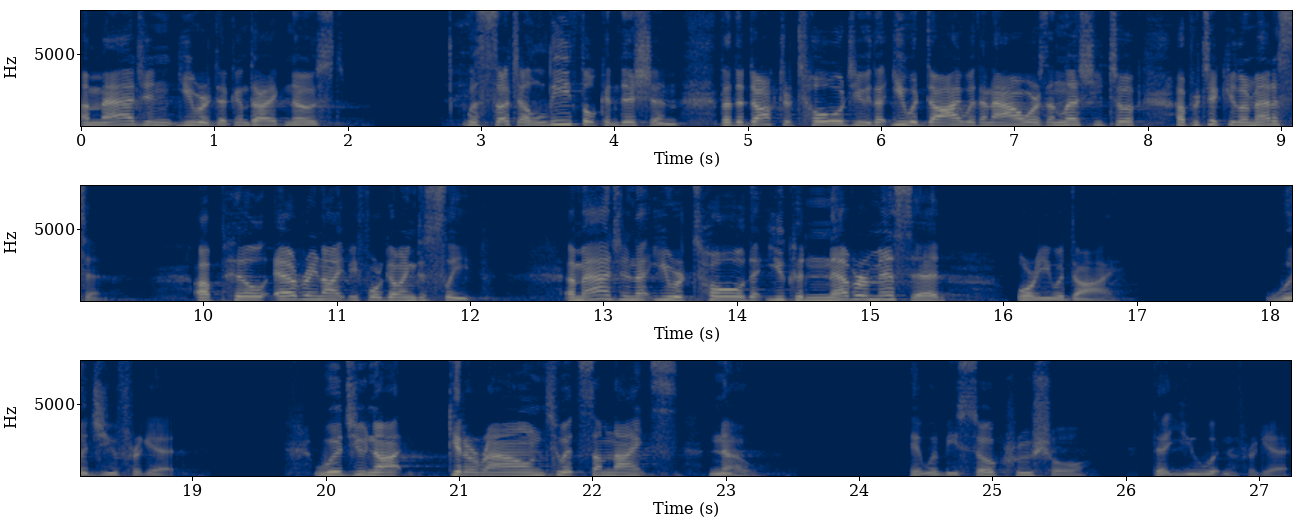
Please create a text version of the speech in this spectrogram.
Imagine you were diagnosed with such a lethal condition that the doctor told you that you would die within hours unless you took a particular medicine, a pill every night before going to sleep. Imagine that you were told that you could never miss it or you would die. Would you forget? Would you not get around to it some nights? No. It would be so crucial that you wouldn't forget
